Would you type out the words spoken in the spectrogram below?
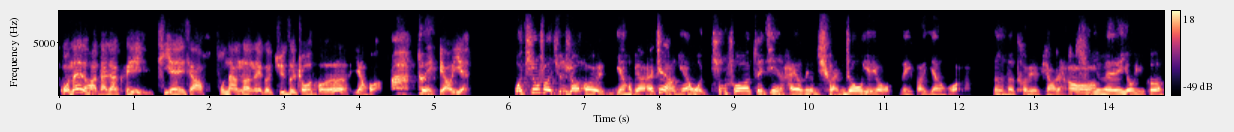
国内的话，大家可以体验一下湖南的那个橘子洲头的烟火啊，对，表演。我听说橘子洲头有烟火表演，哎，这两年我听说最近还有那个泉州也有那个烟火了，弄得特别漂亮，是因为有一个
